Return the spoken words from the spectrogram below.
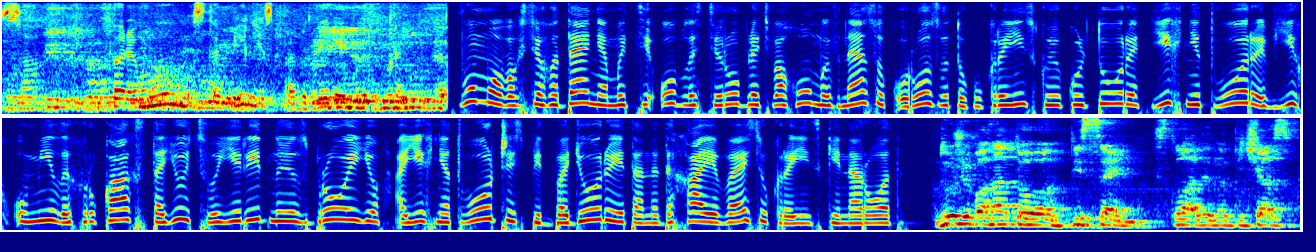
за перемогу, стабільність, справедливий мир України. В умовах сьогодення митці області роблять вагомий внесок у розвиток української культури. Їхні твори в їх умілих руках стають своєрідною зброєю, а їхня творчість підбадьорює та надихає весь український народ. Дуже багато пісень складено під час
